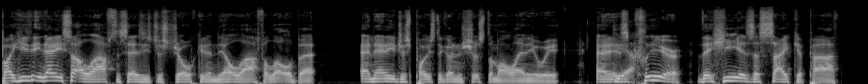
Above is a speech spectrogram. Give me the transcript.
But he then he sort of laughs and says he's just joking, and they all laugh a little bit. And then he just points the gun and shoots them all anyway. And it's Yeah. clear that he is a psychopath,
